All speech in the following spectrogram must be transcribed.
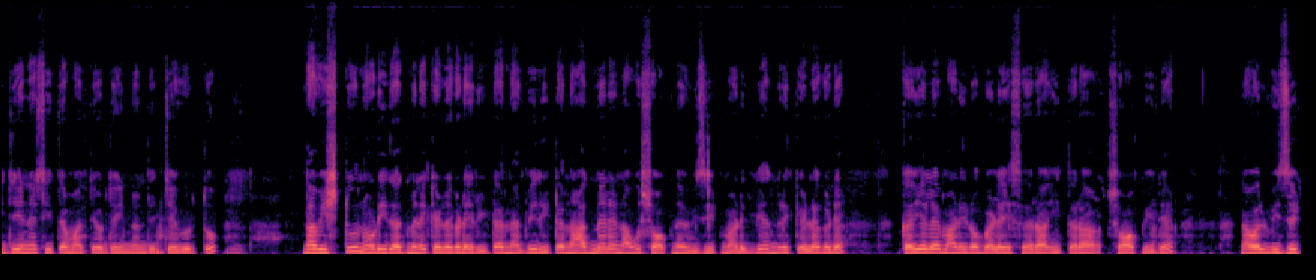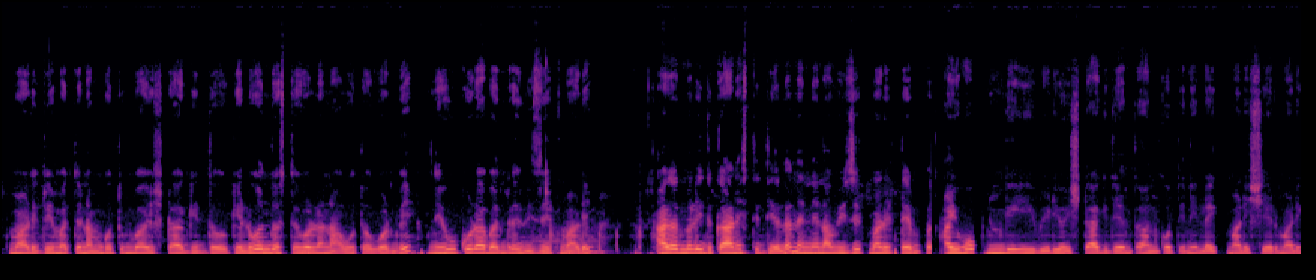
ಇದೇನೇ ಸೀತಾಮಾತೆಯವ್ರದ್ದು ಇನ್ನೊಂದು ಹೆಜ್ಜೆ ಗುರುತು. ನಾವು ಇಷ್ಟು ನೋಡಿದಾದ್ಮೇಲೆ ಕೆಳಗಡೆ ರಿಟರ್ನ್ ಆದ್ವಿ. ರಿಟರ್ನ್ ಆದಮೇಲೆ ನಾವು ಶಾಪ್ನ ವಿಸಿಟ್ ಮಾಡಿದ್ವಿ. ಅಂದರೆ ಕೆಳಗಡೆ ಕೈಯಲ್ಲೇ ಮಾಡಿರೋ ಬಳೆ ಸರ ಈ ಥರ ಶಾಪ್ ಇದೆ. ನಾವು ಅಲ್ಲಿ ವಿಸಿಟ್ ಮಾಡಿದ್ವಿ ಮತ್ತು ನಮಗೂ ತುಂಬ ಇಷ್ಟ ಆಗಿದ್ದು ಕೆಲವೊಂದು ವಸ್ತುಗಳನ್ನ ನಾವು ತೊಗೊಂಡ್ವಿ. ನೀವು ಕೂಡ ಬಂದರೆ ವಿಸಿಟ್ ಮಾಡಿ. ಅದಾದಮೇಲೆ ಇದು ಕಾಣಿಸ್ತಿದೆಯಲ್ಲ, ನಿನ್ನೆ ನಾವು ವಿಸಿಟ್ ಮಾಡಿದ ಟೆಂಪಲ್. ಐ ಹೋಪ್ ನಿಮಗೆ ಈ ವಿಡಿಯೋ ಇಷ್ಟ ಆಗಿದೆ ಅಂತ ಅನ್ಕೋತೀನಿ. ಲೈಕ್ ಮಾಡಿ, ಶೇರ್ ಮಾಡಿ,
